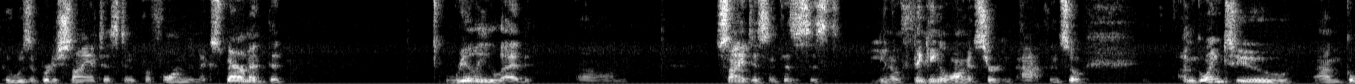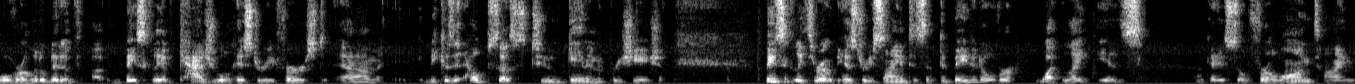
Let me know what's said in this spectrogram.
who was a British scientist and performed an experiment that really led um, scientists and physicists, you know, thinking along a certain path. And so, I'm going to um, go over a little bit of uh, basically of casual history first um, because it helps us to gain an appreciation. Basically, throughout history, scientists have debated over what light is. Okay, so for a long time,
